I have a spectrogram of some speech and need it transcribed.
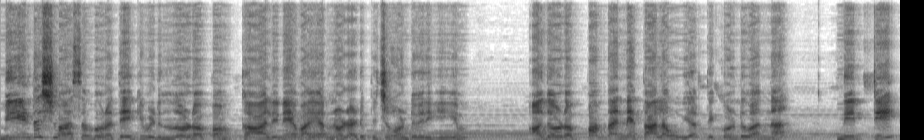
വീണ്ടും ശ്വാസം പുറത്തേക്ക് വിടുന്നതോടൊപ്പം കാലിനെ വയറിനോട് അടുപ്പിച്ചു കൊണ്ടുവരികയും അതോടൊപ്പം തന്നെ തല ഉയർത്തിക്കൊണ്ട് വന്ന് നെറ്റി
